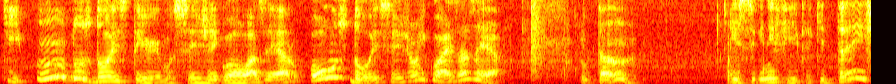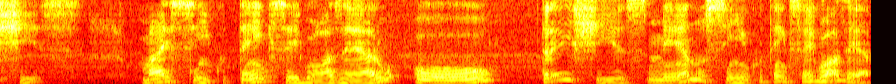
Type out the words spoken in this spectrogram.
Que um dos dois termos seja igual a zero ou os dois sejam iguais a zero. Então, isso significa que 3x mais 5 tem que ser igual a zero ou 3x menos 5 tem que ser igual a zero.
